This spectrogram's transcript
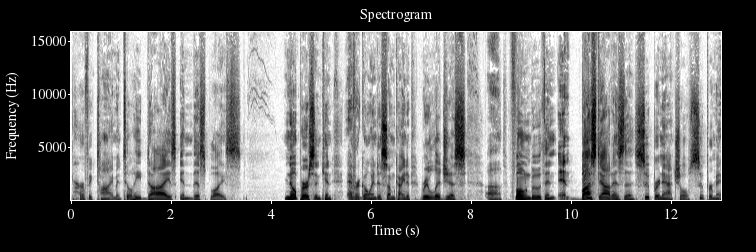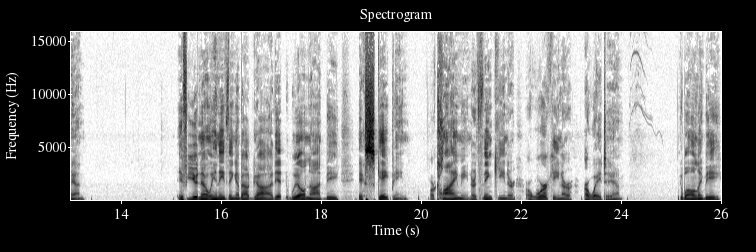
perfect time until he dies in this place. No person can ever go into some kind of religious uh, phone booth and, and bust out as the supernatural Superman. If you know anything about God, it will not be escaping or climbing or thinking or, or working our, our way to Him. It will only be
